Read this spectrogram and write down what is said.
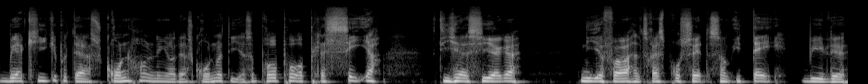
ved at kigge på deres grundholdninger og deres grundværdier, så prøve på at placere de her cirka 49-50 procent, som i dag ville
